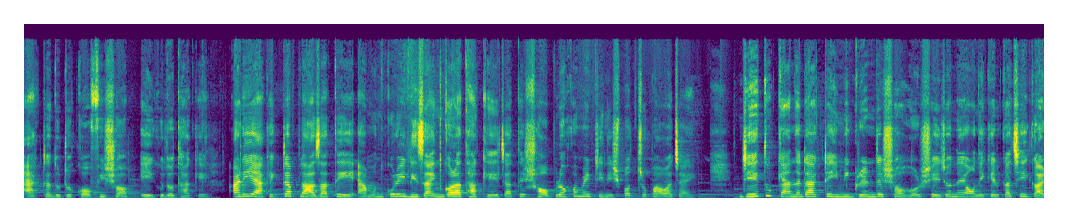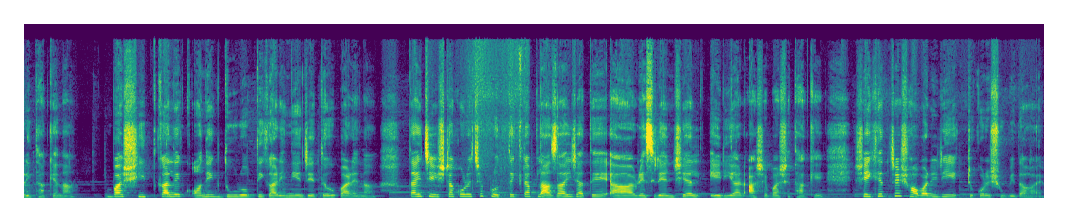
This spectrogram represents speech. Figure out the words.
একটা দুটো কফি শপ এইগুলো থাকে। আর এই এক একটা প্লাজাতে এমন করেই ডিজাইন করা থাকে যাতে সব রকমের জিনিসপত্র পাওয়া যায়। যেহেতু ক্যানাডা একটা ইমিগ্রেন্টদের শহর, সেই জন্য অনেকের কাছেই গাড়ি থাকে না বা শীতকালে অনেক দূর অবধি গাড়ি নিয়ে যেতেও পারে না। তাই চেষ্টা করেছে প্রত্যেকটা প্লাজাই যাতে রেসিডেন্সিয়াল এরিয়ার আশেপাশে থাকে। সেই ক্ষেত্রে সবারই একটু করে সুবিধা হয়।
